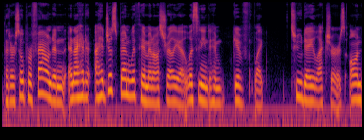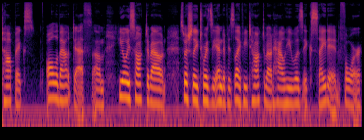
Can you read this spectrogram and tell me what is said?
that are so profound. And, and I had I had just been with him in Australia, listening to him give like two day lectures on topics all about death. Um, he always talked about, especially towards the end of his life, he talked about how he was excited for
